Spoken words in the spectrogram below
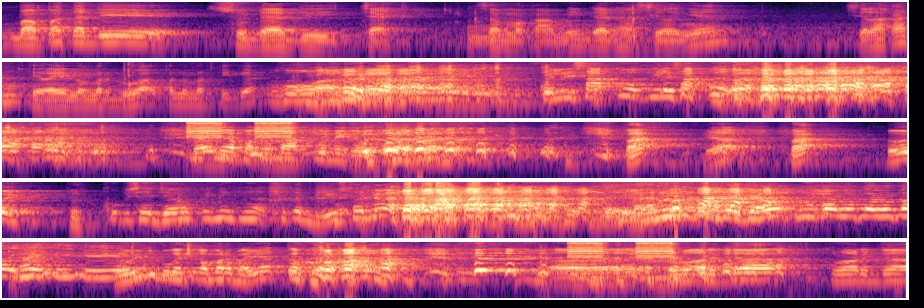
Bapak tadi sudah dicek sama kami dan hasilnya silakan tirain nomor 2 atau nomor 3. pilih saku, pilih saku. saya nggak pakai saku nih kalau. Pak, Ya. Pak. Oi. Loh, kok bisa jawab ini nggak kita bius tadi? Lupa lupa lupa. Iya, iya, iya. Lu ini bukan kamar bayat tuh. Eh, keluarga keluarga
